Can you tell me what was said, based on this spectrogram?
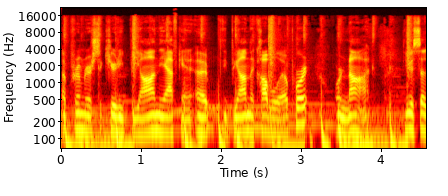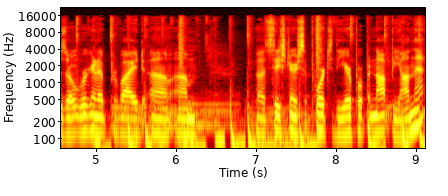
a perimeter security beyond the Afghan, uh, beyond the Kabul airport, or not?" The U.S. says, "Oh, we're going to provide." Um, um, uh, stationary support to the airport, but not beyond that.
